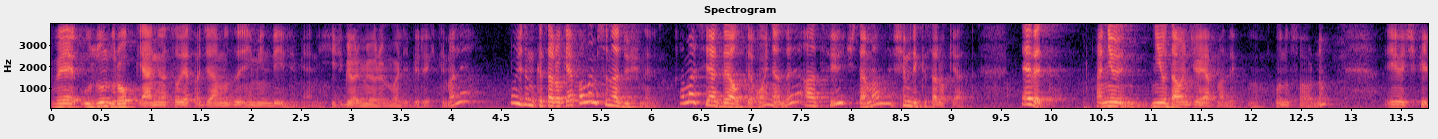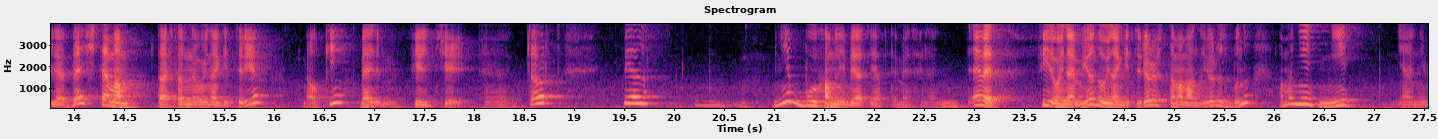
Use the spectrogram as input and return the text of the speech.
Ve uzun rok yani nasıl yapacağımızı emin değilim. Yani hiç görmüyorum öyle bir ihtimali. O yüzden kısa rok yapalım sonra düşünelim. Ama siyah D6 oynadı. At F3 tamam. Şimdi kısa rok yaptı. Evet. Niye, niye daha önce yapmadık bunu, sordum. E3 fil F5 tamam. Taşlarını oyuna getiriyor. Belki. Fil C4. Biraz niye bu hamleyi beyaz yaptı mesela? Evet. Fil oynamıyor da oyuna getiriyoruz. Tamam anlıyoruz bunu. Ama niye niye yani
